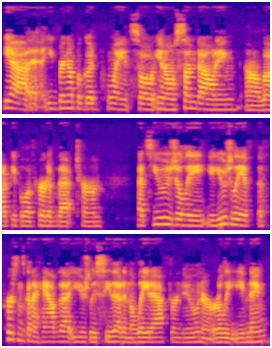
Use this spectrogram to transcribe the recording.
yeah, you bring up a good point. So, you know, sundowning, uh, a lot of people have heard of that term. That's usually, you usually, if, if a person's going to have that, you usually see that in the late afternoon or early evening.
